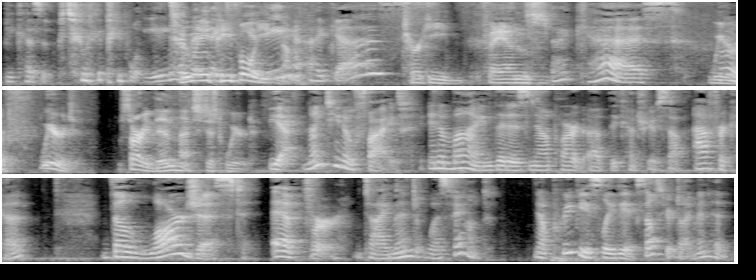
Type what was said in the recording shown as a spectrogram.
because of too many people eating Too many people eating them. I guess. Turkey fans, I guess. weird. Oof. Weird. Sorry, Ben, that's just weird. Yeah, 1905, in a mine that is now part of the country of South Africa, the largest ever diamond was found. Now, previously, the Excelsior diamond had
